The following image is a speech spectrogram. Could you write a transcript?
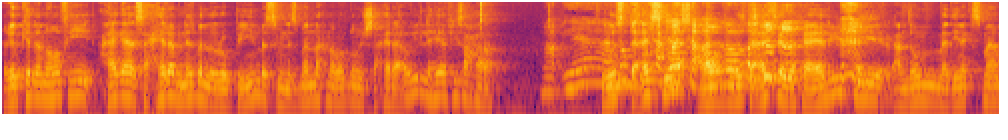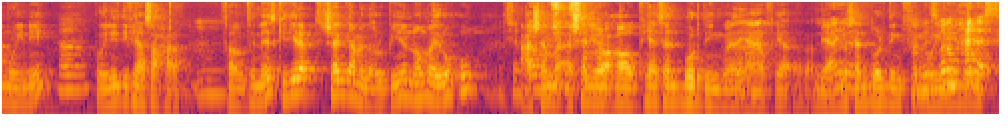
غير كده إن هو في حاجة ساحرة بالنسبة للأوروبيين بس بالنسبة لنا إحنا برضو مش ساحرة قوي اللي هي في صحراء. يا في وسط آسيا؟ ما شاء آه في وسط آسيا تخيلي. في عندهم مدينة اسمها موينيه آه. موينيه دي فيها صحراء. ففي ناس كتيرة بتشجع من الأوروبيين إن هم يروحوا عشان عشان. يروحوا آه فيها sandboarding يعني فيها بيعملوا أيوة. sandboarding في فبالنسبة لهم. حدث.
